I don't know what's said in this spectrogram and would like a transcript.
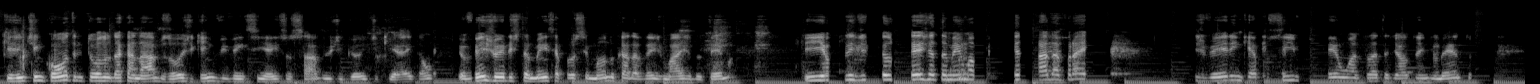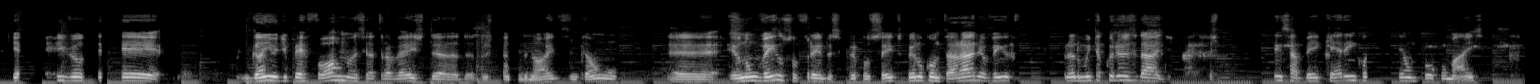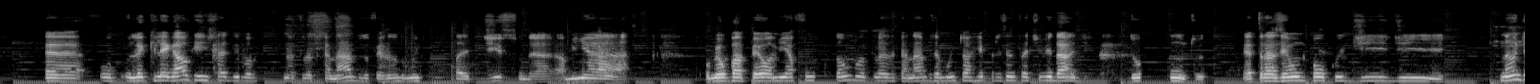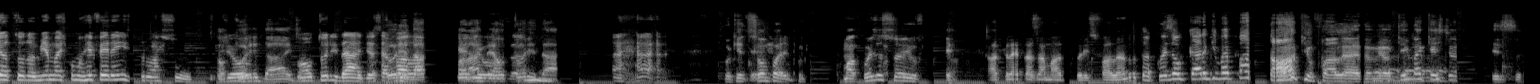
que a gente encontra em torno da cannabis hoje. Quem vivencia isso sabe o gigante que é. Então, eu vejo eles também se aproximando cada vez mais do tema. E eu acredito que eu seja também uma entrada para eles verem que é possível ter um atleta de alto rendimento, que é possível ter ganho de performance através da, da, dos canabinoides. Então, é, eu não venho sofrendo esse preconceito, pelo contrário, eu venho sofrendo muita curiosidade. Querem saber, querem conhecer um pouco mais. É, o, o que legal que a gente está desenvolvendo na Atlético Cannabis, o Fernando muito fala disso, né? A minha, o meu papel, a minha função no Atlético Cannabis é muito a representatividade do assunto. É trazer um pouco de, de não de autonomia, mas como referência no assunto. Autoridade. De, autoridade, essa autoridade. é a palavra. A palavra é autoridade. Porque são uma coisa sou eu atletas amadores falando, outra coisa é o cara que vai para Tóquio falando, meu. Quem vai questionar isso?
